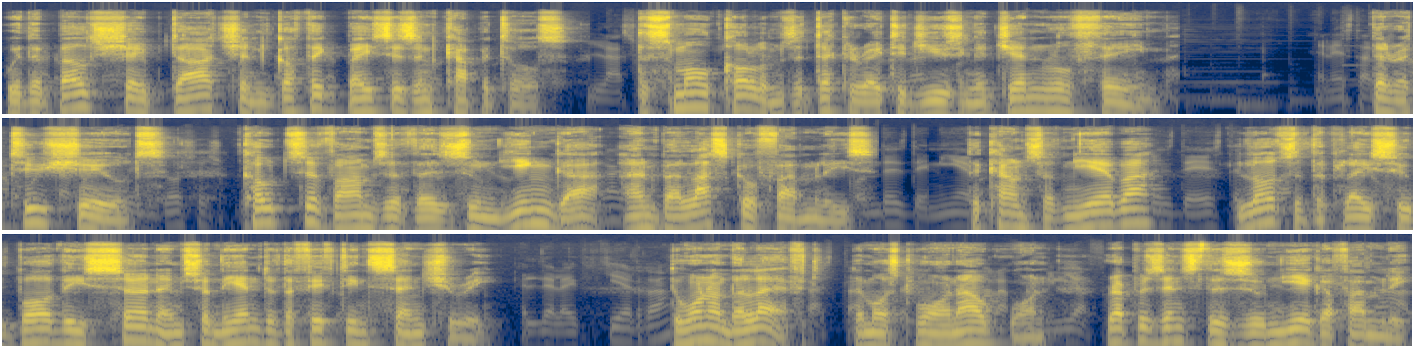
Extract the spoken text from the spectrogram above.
with a bell shaped arch and Gothic bases and capitals. The small columns are decorated using a general theme. There are two shields, coats of arms of the Zuniga and Velasco families, the Counts of Nieva, lords of the place who bore these surnames from the end of the 15th century. The one on the left, the most worn out one, represents the Zuniga family.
